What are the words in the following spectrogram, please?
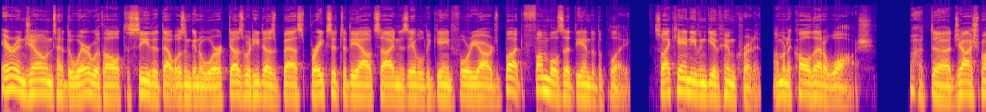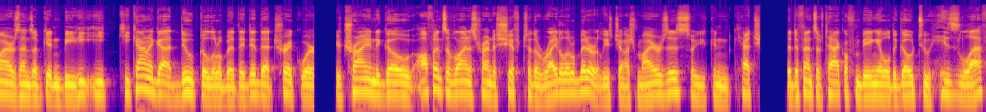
Aaron Jones had the wherewithal to see that that wasn't going to work, does what he does best, breaks it to the outside, and is able to gain four yards, but fumbles at the end of the play. So I can't even give him credit. I'm going to call that a wash. But uh, Josh Myers ends up getting beat. He, he, he kind of got duped a little bit. They did that trick where you're trying to go offensive line is trying to shift to the right a little bit or at least Josh Myers is so you can catch the defensive tackle from being able to go to his left.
